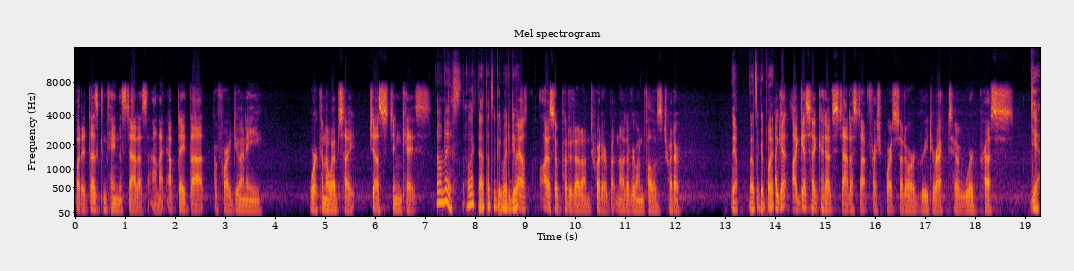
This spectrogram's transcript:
but it does contain the status. And I update that before I do any work on the website, just in case. Oh, nice. I like that. That's a good way to do it. I also, I also put it out on Twitter, but not everyone follows Twitter. Yeah, that's a good point. I get. I guess I could have status.freshports.org redirect to WordPress, yeah,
